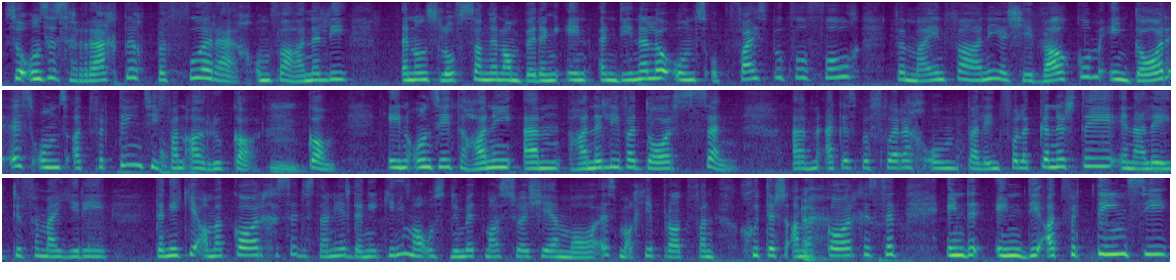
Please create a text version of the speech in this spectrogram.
So ons is regtig bevoordeel om vir Annelie in ons lofsang en aanbidding en indien hulle ons op Facebook wil volg vir my en vir Hanni as jy welkom en daar is ons advertensie van Aruka mm. kom en ons het Hanni um Hannelie wat daar sing. Um ek is bevoorreg om talentvolle kinders te hê en hulle het toe vir my hierdie dingetjie aan mekaar gesit. Dis dan nie 'n dingetjie nie, maar ons noem dit maar so as jy 'n ma is, mag jy praat van goeters aan mekaar gesit en de, en die advertensie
